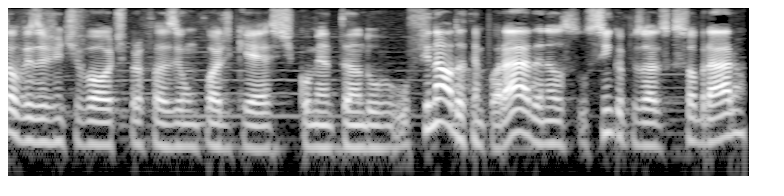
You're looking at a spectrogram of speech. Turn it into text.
Talvez a gente volte para fazer um podcast comentando o final da temporada, né? Os, os, cinco episódios que sobraram.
